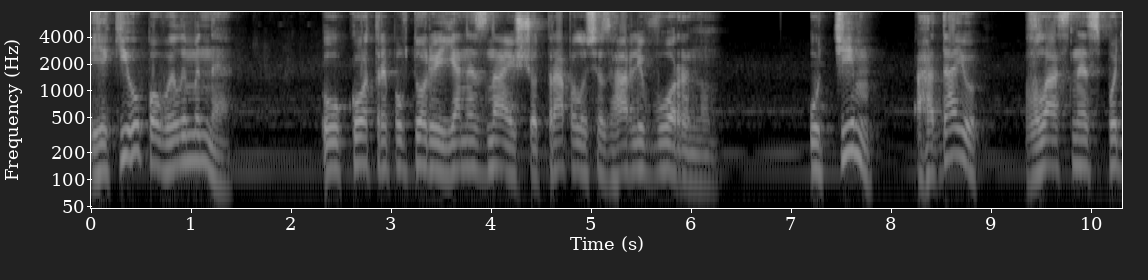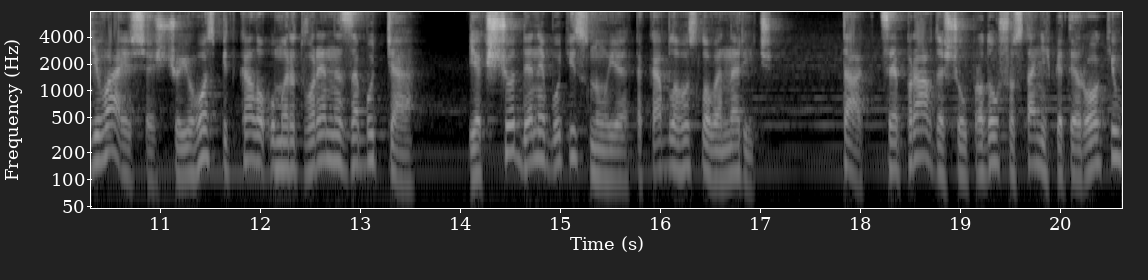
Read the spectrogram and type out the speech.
які оповили мене. Укотре повторюю, я не знаю, що трапилося з Гарлі Ворреном. Утім, гадаю, власне, сподіваюся, що його спіткало умиротворене забуття, якщо де-небудь існує така благословенна річ. Так, це правда, що впродовж останніх п'яти років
